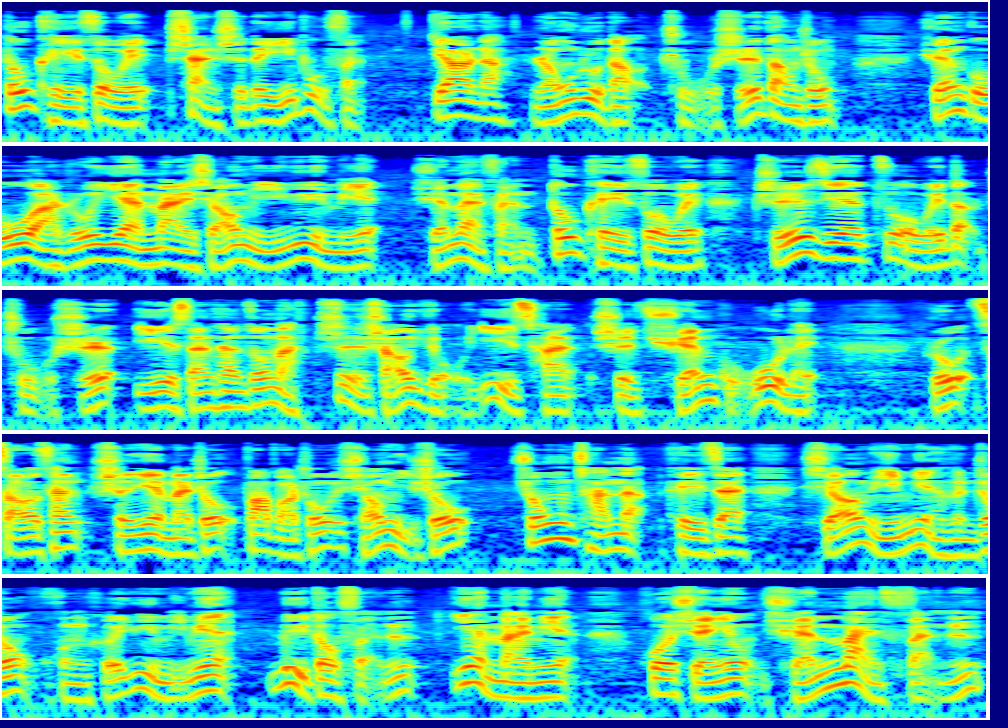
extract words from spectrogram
都可以作为膳食的一部分。第二呢，融入到主食当中，全谷物啊，如燕麦、小米、玉米、全麦粉都可以作为直接作为的主食。一日三餐中呢，至少有一餐是全谷物类，如早餐吃燕麦粥、八宝粥、小米粥；中餐呢，可以在小米面粉中混合玉米面、绿豆粉、燕麦面，或选用全麦粉。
